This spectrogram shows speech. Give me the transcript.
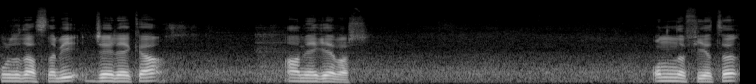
Burada da aslında bir CLK AMG var. Onun da fiyatı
